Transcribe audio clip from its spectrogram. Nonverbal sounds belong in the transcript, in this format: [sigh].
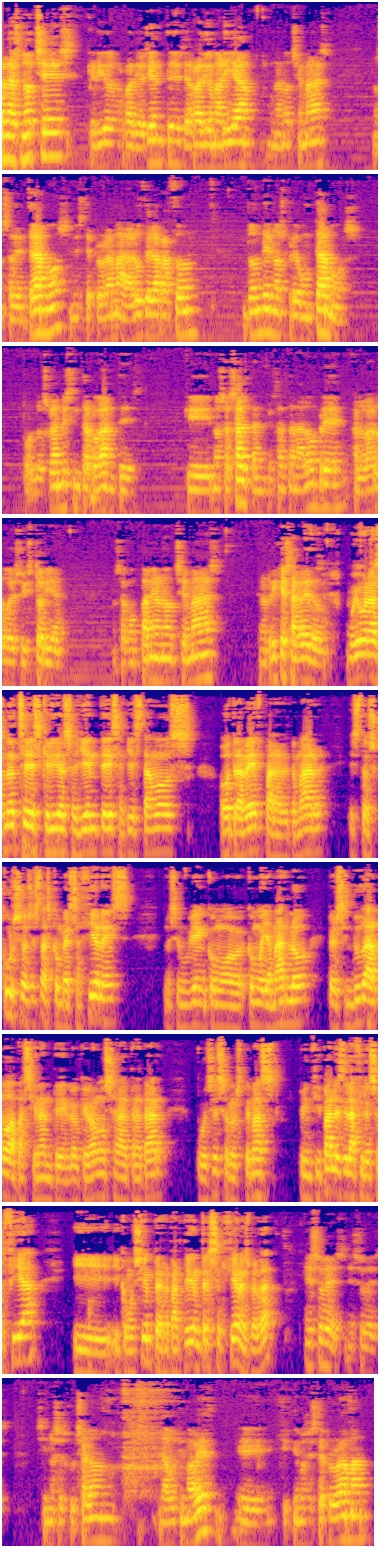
Buenas noches, queridos radioyentes de Radio María. Una noche más nos adentramos en este programa A la luz de la razón, donde nos preguntamos por los grandes interrogantes que nos asaltan, que asaltan al hombre a lo largo de su historia. Nos acompaña una noche más Enrique Sagredo. Muy buenas noches, queridos oyentes. Aquí estamos otra vez para retomar estos cursos, estas conversaciones. No sé muy bien cómo, cómo llamarlo, pero sin duda algo apasionante en lo que vamos a tratar, pues eso, los temas principales de la filosofía y, como siempre, repartido en tres secciones, ¿verdad? Eso es, eso es. Si nos escucharon la última vez eh, que hicimos este programa,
